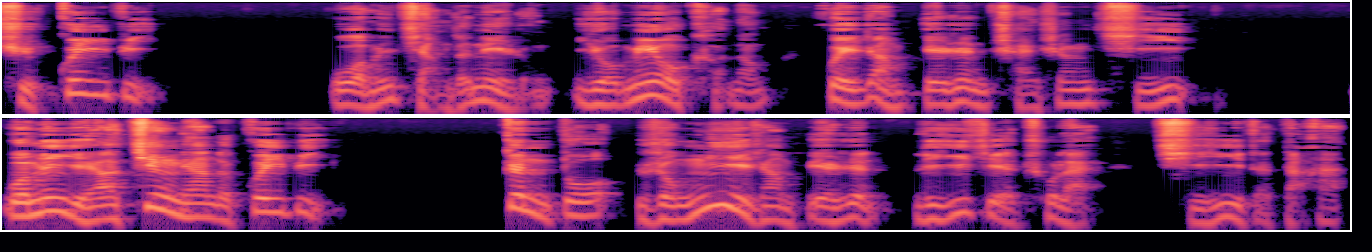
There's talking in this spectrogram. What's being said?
去规避我们讲的内容有没有可能会让别人产生歧义，我们也要尽量的规避。更多容易让别人理解出来歧义的答案。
